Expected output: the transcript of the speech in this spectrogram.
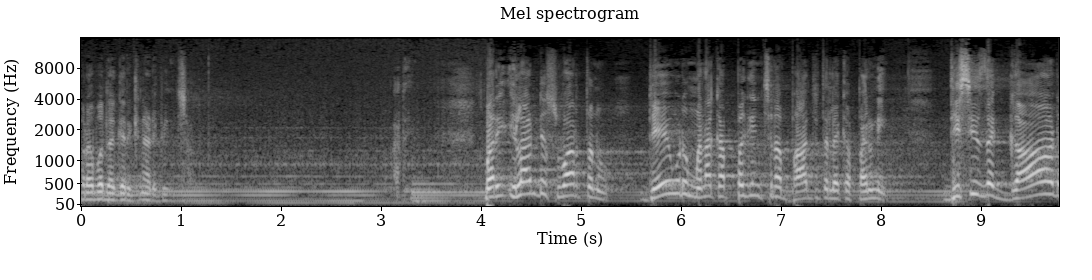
ప్రభు దగ్గరికి నడిపించాలి. అది. మరి ఇలాంటి సువార్తను దేవుడు మనకు అప్పగించిన బాధ్యత లేక పనిని this is the God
